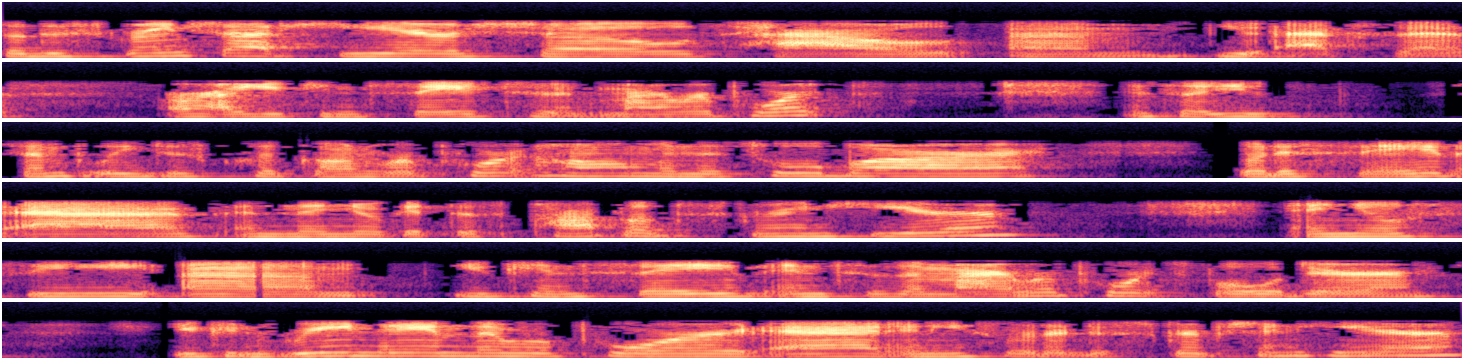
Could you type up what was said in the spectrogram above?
so the screenshot here shows how um, you access or how you can save to My Reports. And so you simply just click on Report Home in the toolbar, go to Save As, and then you'll get this pop-up screen here. And you'll see um, you can save into the My Reports folder. You can rename the report, add any sort of description here.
